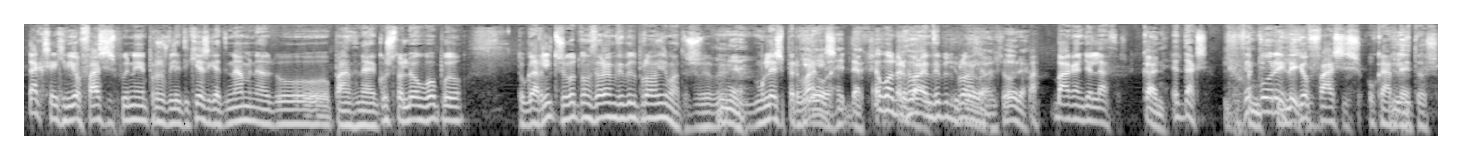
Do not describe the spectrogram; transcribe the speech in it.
Εντάξει, έχει δύο φάσεις που είναι προσβλητικές για την άμυνα του Παναθηναϊκού. Στο λέω εγώ που τον Καρλίτος, εγώ τον θεωρώ MVP του πρωταθλήματο. Ναι. Μου λες υπερβάλλεις. Εγώ, εντάξει, Εγώ τον θεωρώ MVP υπερβάλλει, του υπερβάλλεις, πρωταθλήματο. ωραία. Μπα έκανε και λάθος. Κάνει. Εντάξει. Λοιπόν, δεν μπορεί λέγε. δύο φάσεις ο Καρλίτος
